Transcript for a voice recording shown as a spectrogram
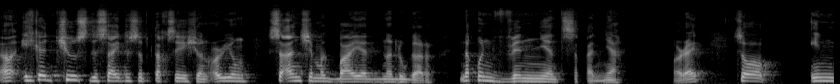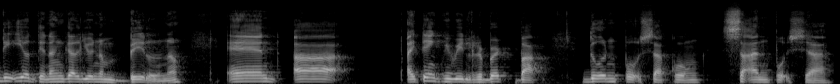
uh, he can choose the situs of taxation or yung saan siya magbayad na lugar na convenient sa kanya. Alright? So, hindi yun. Tinanggal yun ng bill, no? And uh, I think we will revert back doon po sa kung saan po siya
